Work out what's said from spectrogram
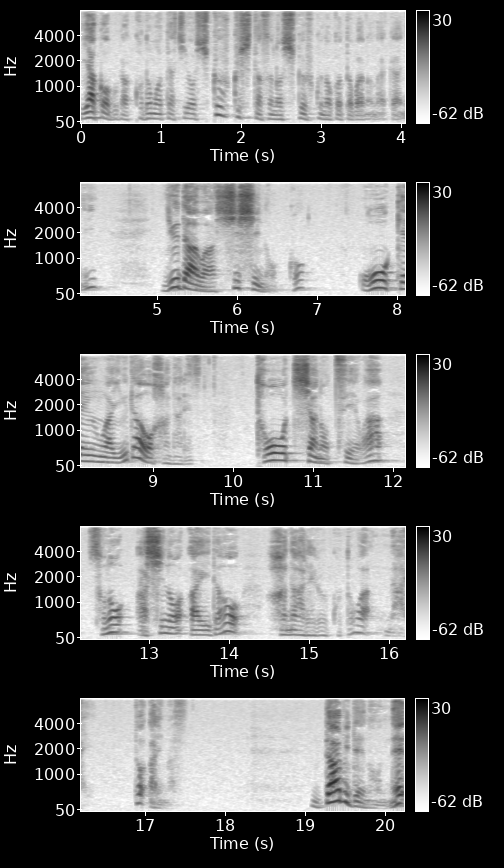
ヤコブが子供たちを祝福したその祝福の言葉の中に「ユダは獅子の子王権はユダを離れず統治者の杖はその足の間を離れることはない」とあります。ダビデの根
